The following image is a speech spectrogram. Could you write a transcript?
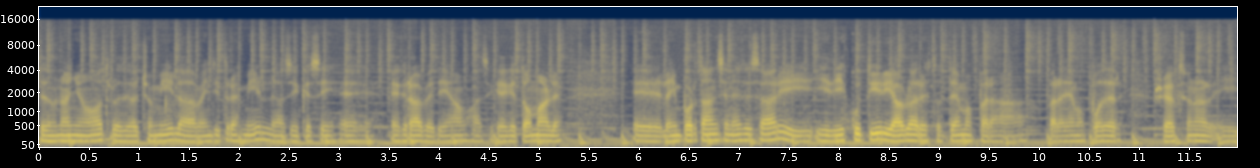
desde un año a otro, de 8.000 a 23.000, así que sí, es, grave, digamos, así que hay que tomarle eh, la importancia necesaria y, discutir y hablar estos temas para, para digamos, poder reaccionar y,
